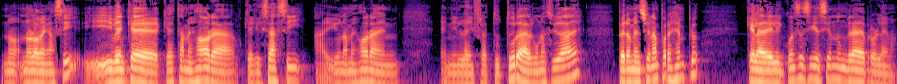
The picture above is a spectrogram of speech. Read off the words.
no, no lo ven así y, ven que, que, esta mejora, que quizás sí hay una mejora en, en la infraestructura de algunas ciudades, pero mencionan, por ejemplo, que la delincuencia sigue siendo un grave problema.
